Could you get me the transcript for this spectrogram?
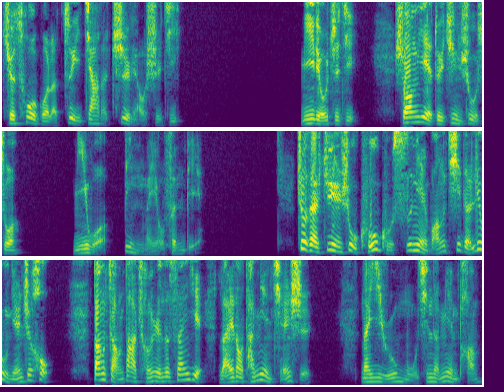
却错过了最佳的治疗时机。弥留之际，双叶对俊树说：“你我并没有分别。”这在俊树苦苦思念亡妻的六年之后，当长大成人的三叶来到他面前时，那一如母亲的面庞、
